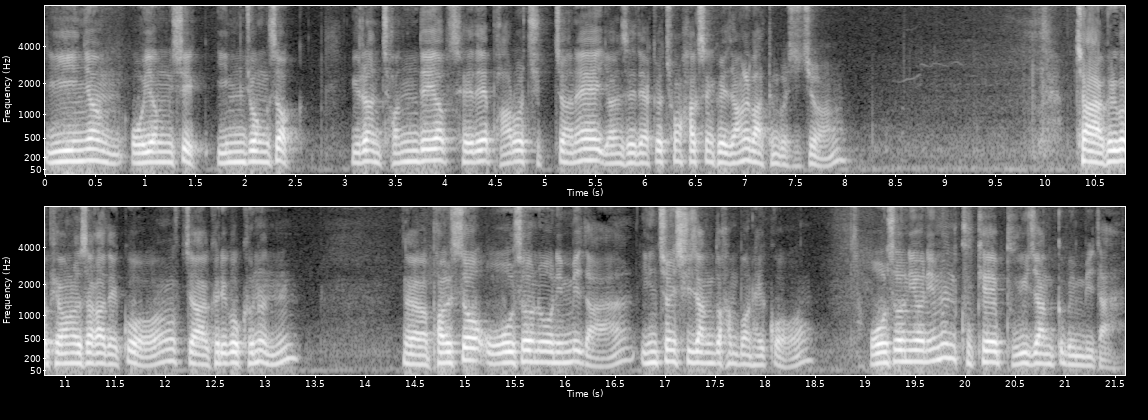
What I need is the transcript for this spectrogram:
이인영, 오영식, 임종석 이런 전대협 세대 바로 직전에 연세대학교 총학생회장을 맡은 것이죠. 자, 그리고 변호사가 됐고, 자, 그리고 그는 어, 벌써 5선 의원입니다. 인천시장도 한 번 했고, 5선 의원님은 국회 부의장급입니다.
